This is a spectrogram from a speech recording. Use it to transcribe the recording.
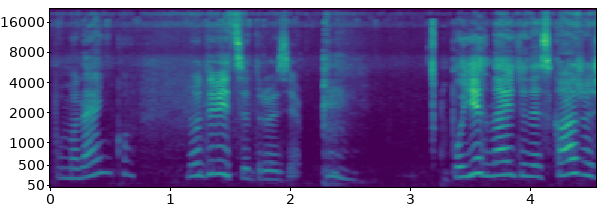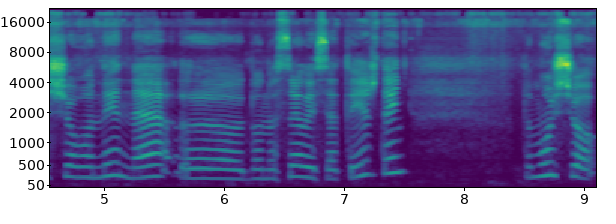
Помаленьку. Ну, дивіться, друзі. По їх навіть не скаже, що вони не е, доносилися тиждень, тому що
